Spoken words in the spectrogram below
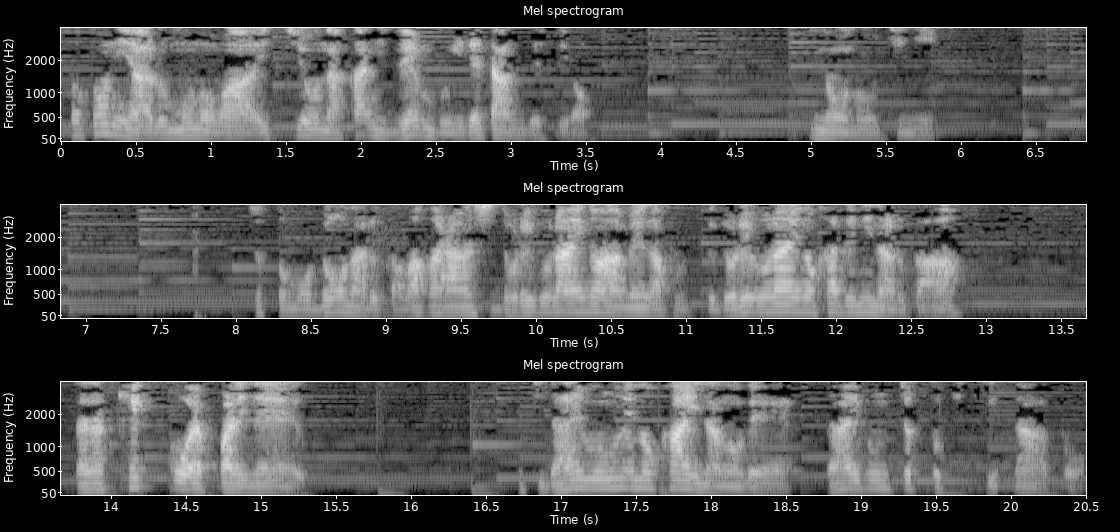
外にあるものは一応中に全部入れたんですよ。昨日のうちに。ちょっともうどうなるかわからんし、どれぐらいの雨が降ってどれぐらいの風になるか。ただ結構やっぱりね、うちだいぶ上の階なので、だいぶちょっときついなぁと。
